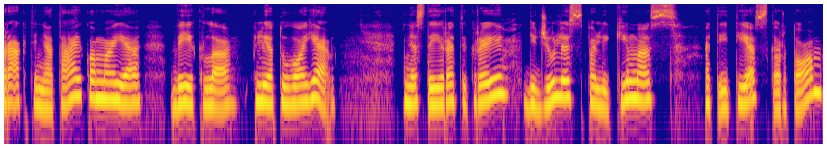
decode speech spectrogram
praktinė taikomąją veiklą Lietuvoje. Nes tai yra tikrai didžiulis palikimas ateities kartom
